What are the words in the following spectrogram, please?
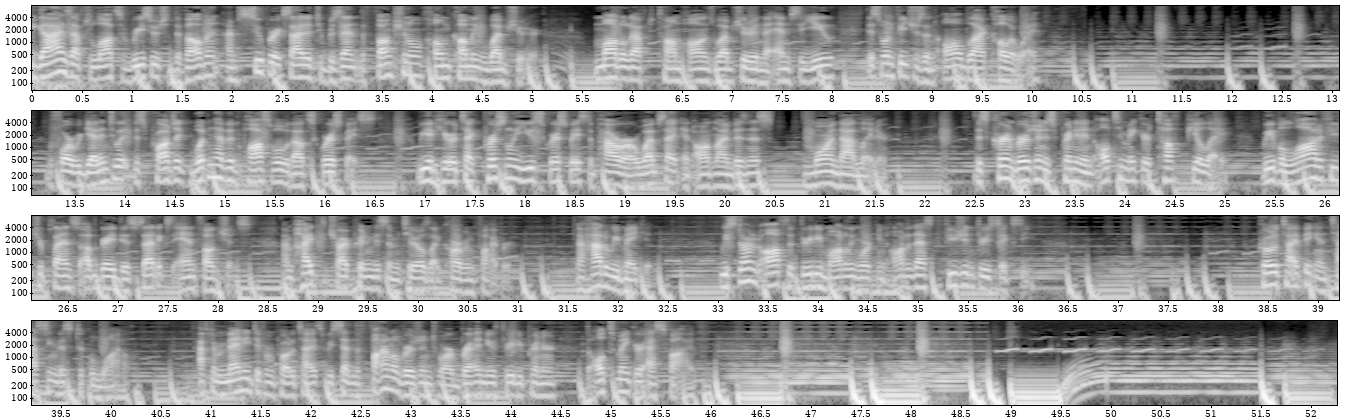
Hey guys, after lots of research and development, I'm super excited to present the functional Homecoming web shooter. Modeled after Tom Holland's web shooter in the MCU, this one features an all black colorway. Before we get into it, this project wouldn't have been possible without Squarespace. We at HeroTech personally use Squarespace to power our website and online business, more on that later. This current version is printed in Ultimaker Tough PLA. We have a lot of future plans to upgrade the aesthetics and functions. I'm hyped to try printing this in materials like carbon fiber. Now how do we make it? We started off the 3D modeling work in Autodesk Fusion 360. Prototyping and testing this took a while. After many different prototypes, we sent the final version to our brand new 3D printer, the Ultimaker S5.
